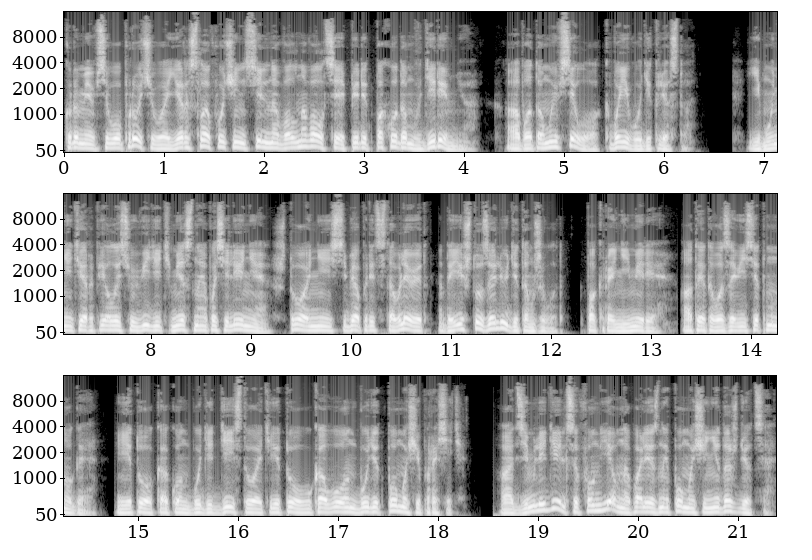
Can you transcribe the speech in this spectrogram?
Кроме всего прочего, Ярослав очень сильно волновался перед походом в деревню, а потом и в село, к воеводе Клёсту. Ему не терпелось увидеть местное поселение, что они из себя представляют, да и что за люди там живут. По крайней мере, от этого зависит многое. И то, как он будет действовать, и то, у кого он будет помощи просить. От земледельцев он явно полезной помощи не дождется,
